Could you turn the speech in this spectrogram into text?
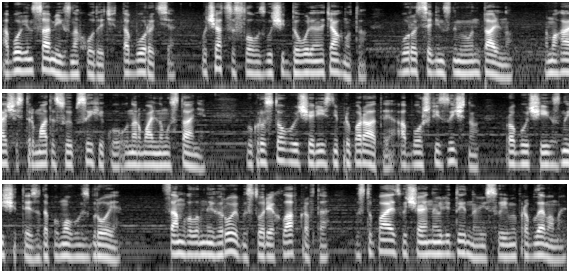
або він сам їх знаходить та бореться, хоча це слово звучить доволі натягнуто, бореться він з ними ментально, намагаючись тримати свою психіку у нормальному стані, використовуючи різні препарати або ж фізично пробуючи їх знищити за допомогою зброї. Сам головний герой в історіях Лавкрафта виступає звичайною людиною із своїми проблемами,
